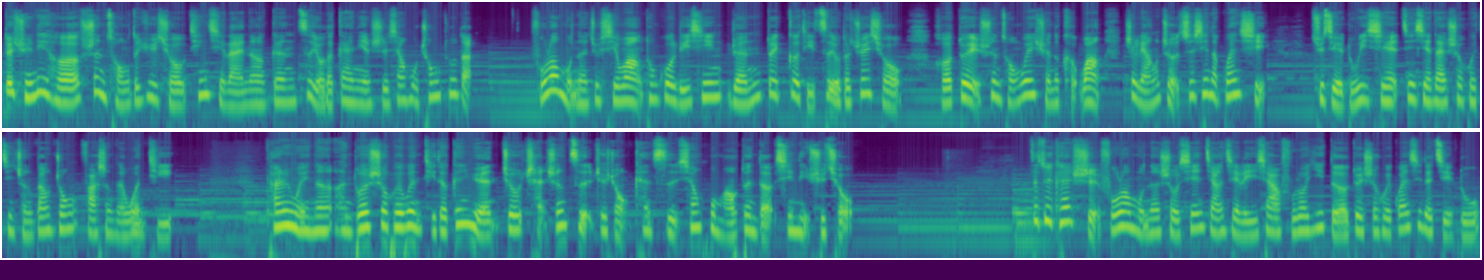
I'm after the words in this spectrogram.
对权力和顺从的欲求听起来呢，跟自由的概念是相互冲突的。弗洛姆呢，就希望通过厘清人对个体自由的追求和对顺从威权的渴望这两者之间的关系，去解读一些近现代社会进程当中发生的问题。他认为呢，很多社会问题的根源就产生自这种看似相互矛盾的心理需求。在最开始，弗洛姆呢首先讲解了一下弗洛伊德对社会关系的解读，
